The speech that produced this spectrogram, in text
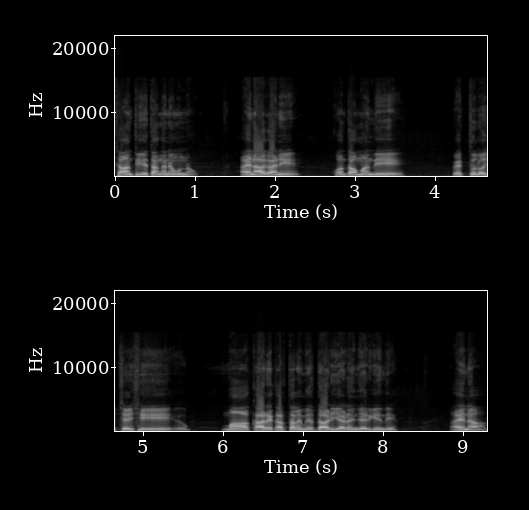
శాంతియుతంగానే ఉన్నాం. అయినా కానీ కొంతమంది వ్యక్తులు వచ్చేసి మా కార్యకర్తల మీద దాడి చేయడం జరిగింది. అయినా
